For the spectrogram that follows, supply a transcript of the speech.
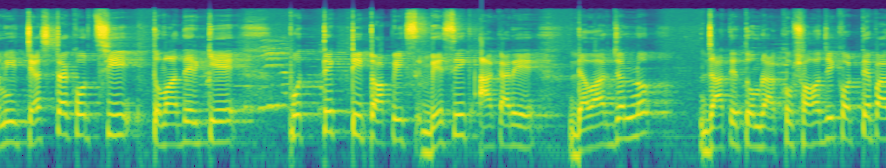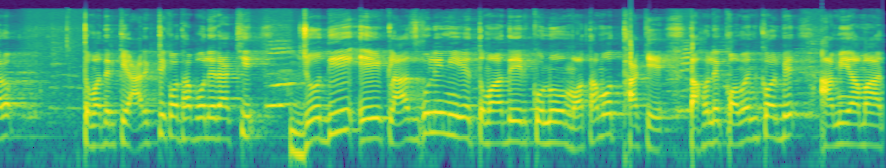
আমি চেষ্টা করছি তোমাদেরকে প্রত্যেকটি টপিকস বেসিক আকারে দেওয়ার জন্য যাতে তোমরা খুব সহজেই করতে পারো। তোমাদেরকে আরেকটি কথা বলে রাখি, যদি এই ক্লাসগুলি নিয়ে তোমাদের কোনো মতামত থাকে, তাহলে কমেন্ট করবে। আমি আমার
